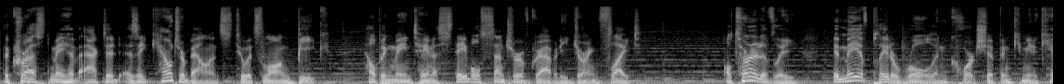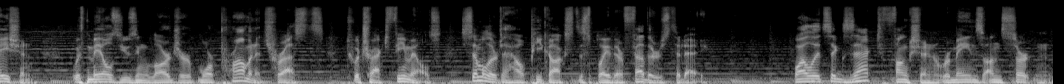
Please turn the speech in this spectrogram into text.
the crest may have acted as a counterbalance to its long beak, helping maintain a stable center of gravity during flight. Alternatively, it may have played a role in courtship and communication, with males using larger, more prominent crests to attract females, similar to how peacocks display their feathers today. While its exact function remains uncertain,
